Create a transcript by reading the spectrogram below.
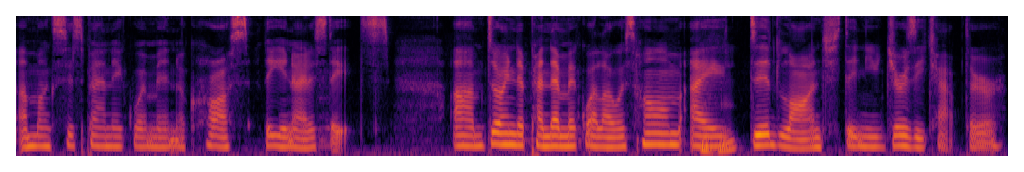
amongst Hispanic women across the United States. Um, during the pandemic, while I was home, I did launch the New Jersey chapter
